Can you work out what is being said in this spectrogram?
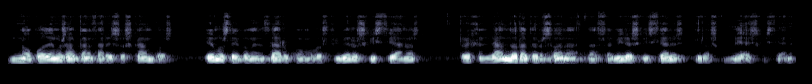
no podemos alcanzar esos campos. Hemos de comenzar como los primeros cristianos regenerando a la persona, las familias cristianas y las comunidades cristianas.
